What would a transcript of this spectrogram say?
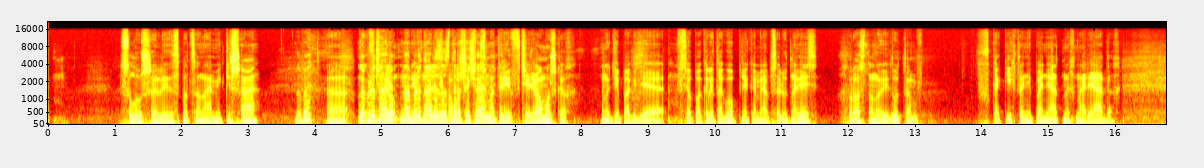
слушали с пацанами Киша. э, ну, Наблюдали- в Черем- наблюдали за типа, вот еще смотри, в Черемушках, ну, типа, где все покрыто гопниками абсолютно весь, просто, ну, идут там в каких-то непонятных нарядах,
